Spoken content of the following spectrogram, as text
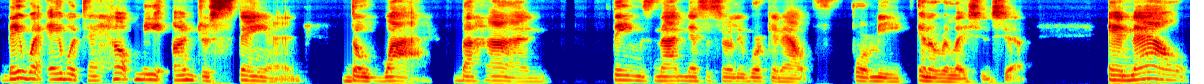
they were able to help me understand the why behind things not necessarily working out for me in a relationship. And now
